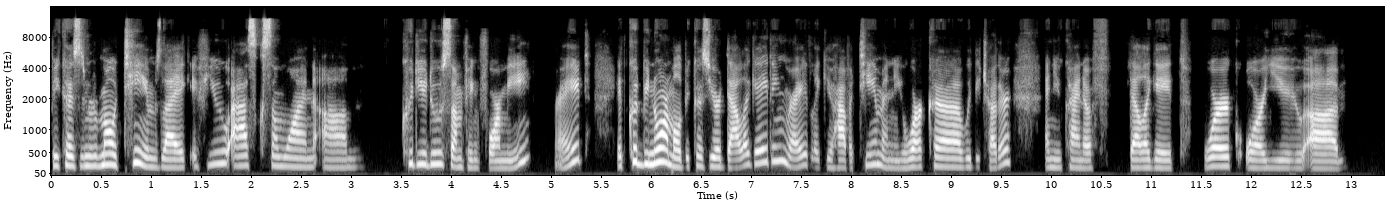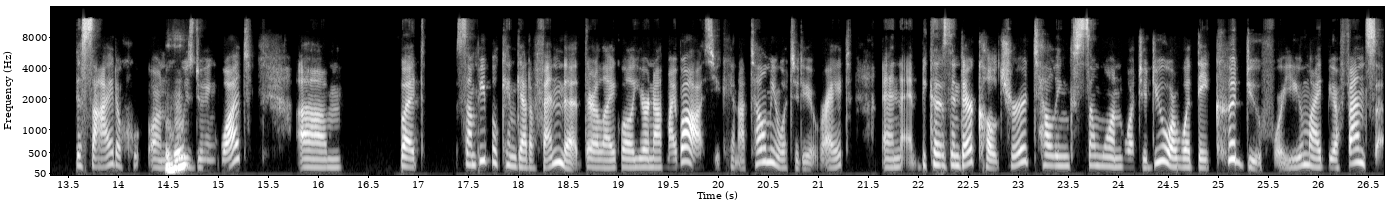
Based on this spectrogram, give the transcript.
because in remote teams like if you ask someone um, could you do something for me? right? It could be normal because you're delegating right? Like you have a team and you work uh, with each other and you kind of delegate work or you uh, decide on mm-hmm. who's doing what. Um, but some people can get offended. They're like, well, you're not my boss. You cannot tell me what to do, right? And because in their culture, telling someone what to do or what they could do for you might be offensive.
